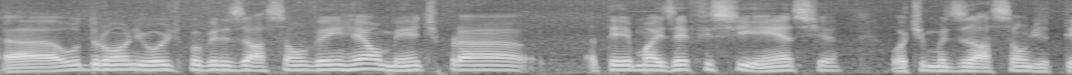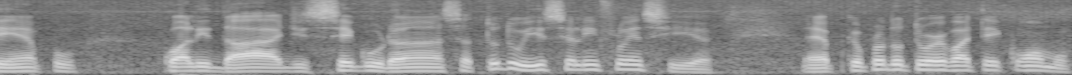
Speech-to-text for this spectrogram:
uh, o drone hoje de pulverização vem realmente para ter mais eficiência, otimização de tempo, qualidade, segurança, tudo isso ele influencia. Né? Porque o produtor vai ter como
